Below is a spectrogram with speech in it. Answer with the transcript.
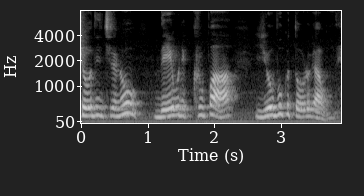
శోధించినను దేవుని కృప యోబుకు తోడుగా ఉంది.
